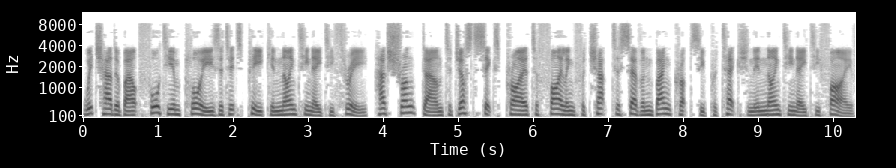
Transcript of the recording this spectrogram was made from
which had about 40 employees at its peak in 1983, had shrunk down to just six prior to filing for Chapter 7 bankruptcy protection in 1985.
